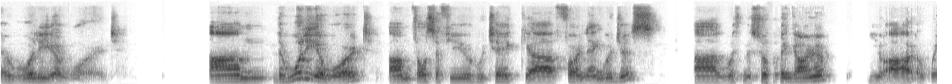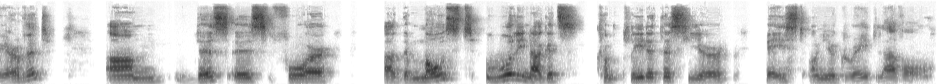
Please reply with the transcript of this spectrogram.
A Woolly Award. Um, the Woolly Award, um, those of you who take uh, foreign languages uh, with Ms. Huppengarner, you are aware of it. Um, this is for uh, the most Woolly Nuggets completed this year based on your grade level.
